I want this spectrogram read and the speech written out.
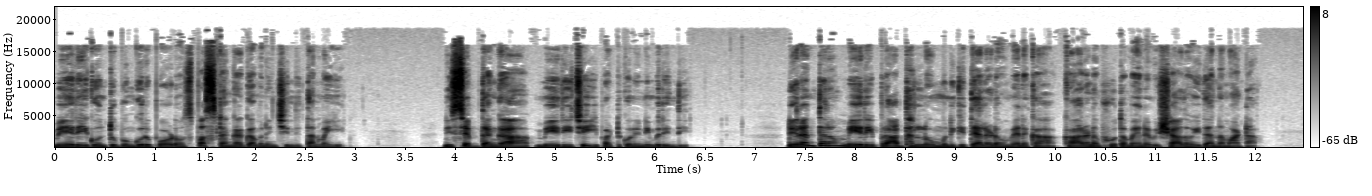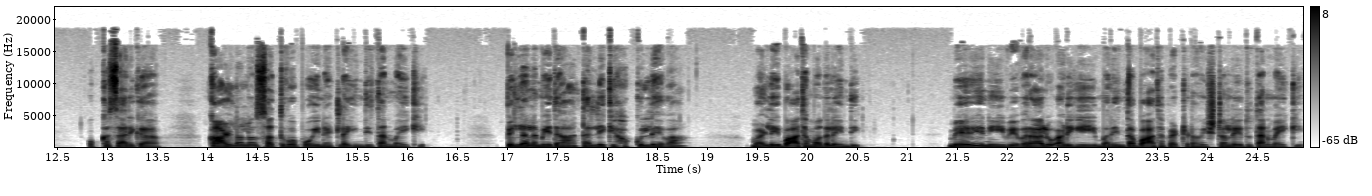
మేరీ గొంతు బొంగురుపోవడం స్పష్టంగా గమనించింది తన్మయి. నిశ్శబ్దంగా మేరీ చెయ్యి పట్టుకుని నిమిరింది. నిరంతరం మేరీ ప్రార్థనలో మునిగి తేలడం వెనుక కారణభూతమైన విషాదం ఇదన్నమాట. ఒక్కసారిగా కాళ్ళలో సత్తువ పోయినట్లయింది తన్మయికి పిల్లల మీద తల్లికి హక్కుల్లేవా మళ్ళీ బాధ మొదలైంది. మేరీని వివరాలు అడిగి మరింత బాధ పెట్టడం ఇష్టం లేదు తన్మయికి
